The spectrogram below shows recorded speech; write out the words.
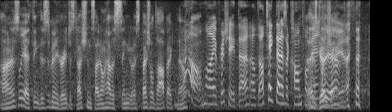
honestly, I think this has been a great discussion. So I don't have a single a special topic. No, Oh, well, I appreciate that. I'll, I'll take that as a compliment. That's good. Pleasure, yeah. yeah.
